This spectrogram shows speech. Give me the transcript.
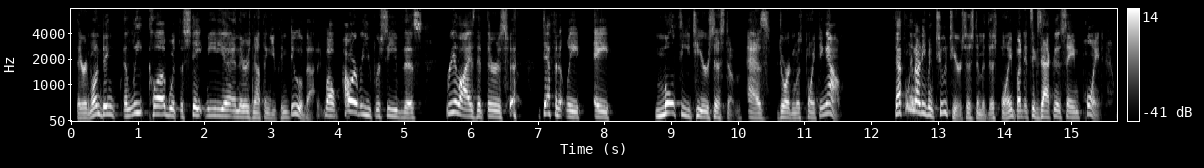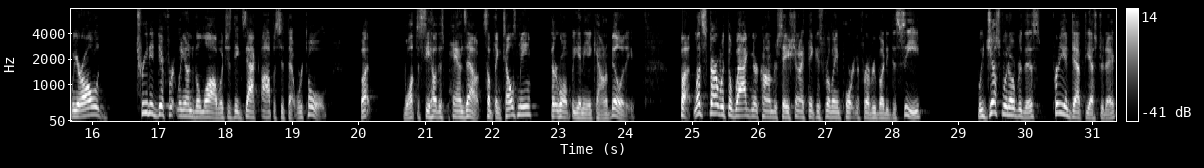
They're in one big elite club with the state media, and there's nothing you can do about it. Well, however you perceive this, realize that there's definitely a multi tier system, as Jordan was pointing out. Definitely not even two tier system at this point, but it's exactly the same point. We are all treated differently under the law, which is the exact opposite that we're told. But we'll have to see how this pans out. Something tells me there won't be any accountability. But let's start with the Wagner conversation, I think is really important for everybody to see. We just went over this pretty in depth yesterday.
